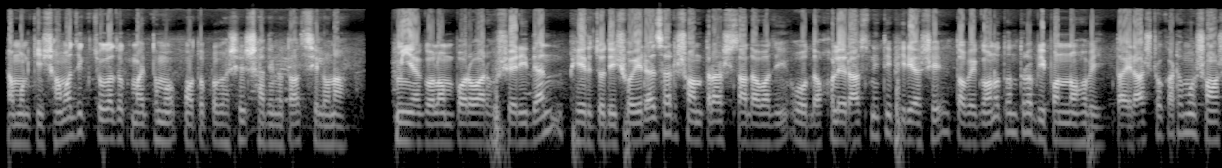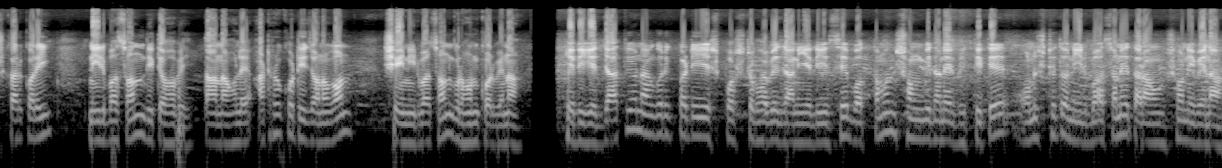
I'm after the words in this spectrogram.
এমনকি সামাজিক যোগাযোগ মাধ্যম মত প্রকাশের স্বাধীনতা ছিল না। মিয়া গলম পরোয়ার হুঁশিয়ারি দেন, ফের যদি স্বৈরাচার, সন্ত্রাস, চাঁদাবাজি ও দখলে রাজনীতি ফিরে আসে, তবে গণতন্ত্র বিপন্ন হবে। তাই রাষ্ট্র কাঠামো সংস্কার করেই নির্বাচন দিতে হবে। তা না হলে আঠারো কোটি জনগণ সেই নির্বাচন গ্রহণ করবে না। এদিকে জাতীয় নাগরিক পার্টি স্পষ্টভাবে জানিয়ে দিয়েছে, বর্তমান সংবিধানের ভিত্তিতে অনুষ্ঠিত নির্বাচনে তারা অংশ নেবে না।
